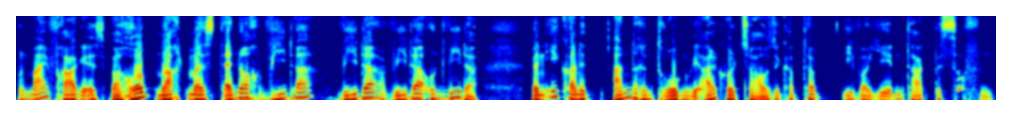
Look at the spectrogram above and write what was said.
Und meine Frage ist, warum macht man es dennoch wieder, wieder, wieder und wieder? Wenn ich keine anderen Drogen wie Alkohol zu Hause gehabt habe, ich war jeden Tag besoffen.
